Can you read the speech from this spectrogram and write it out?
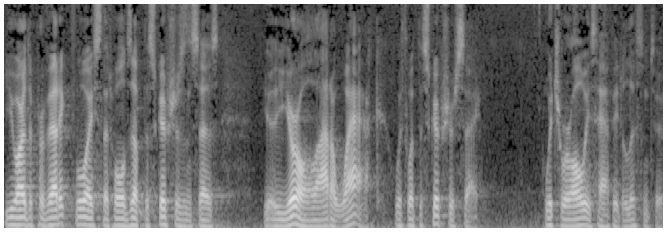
you are the prophetic voice that holds up the scriptures and says, You're all out of whack with what the scriptures say, which we're always happy to listen to.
